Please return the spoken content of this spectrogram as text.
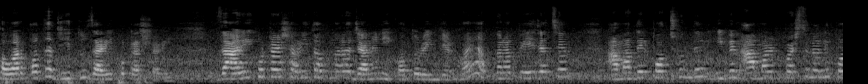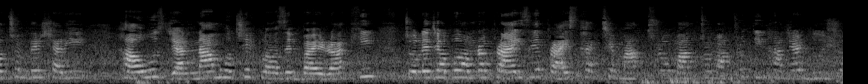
হওয়ার কথা, যেহেতু জারি কোটার শাড়ি। জারি কোটার শাড়ি তো আপনারা জানেনই কত রেঞ্জের হয়। আপনারা পেয়ে যাচ্ছেন আমাদের পছন্দের ইভেন আমার পার্সোনালি পছন্দের শাড়ি হাউস যার নাম হচ্ছে ক্লজেট বাই রাখি চলে যাব আমরা প্রাইজে প্রাইস থাকছে মাত্র মাত্র মাত্র তিন হাজার দুইশো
